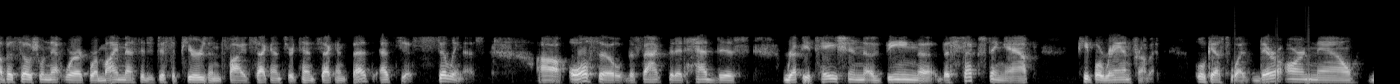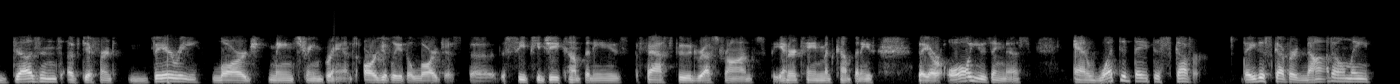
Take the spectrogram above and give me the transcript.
of a social network where my message disappears in five seconds or 10 seconds, that, that's just silliness. Uh, also, the fact that it had this reputation of being the, the sexting app, people ran from it. Well, guess what? There are now dozens of different very large mainstream brands, arguably the largest, the, the CPG companies, the fast food restaurants, the entertainment companies. They are all using this. And what did they discover? They discovered not only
